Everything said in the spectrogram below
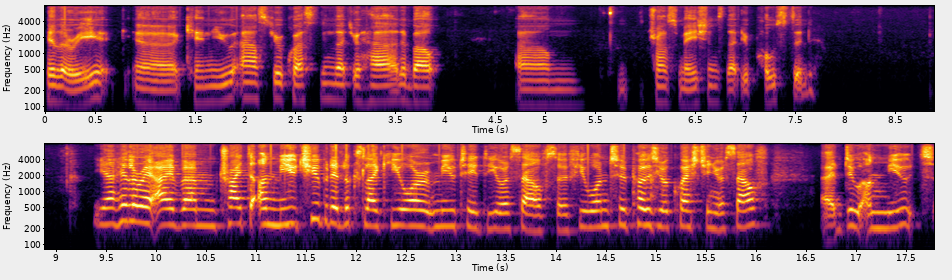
Hilary, uh, can you ask your question that you had about um, transformations that you posted? Yeah, Hilary, I've um, tried to unmute you, but it looks like you're muted yourself. So if you want to pose your question yourself, uh, do unmute.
